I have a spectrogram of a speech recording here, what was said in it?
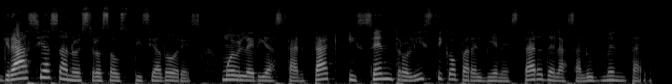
Gracias a nuestros auspiciadores, Mueblería StarTac y Centro Holístico para el Bienestar de la Salud Mental.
